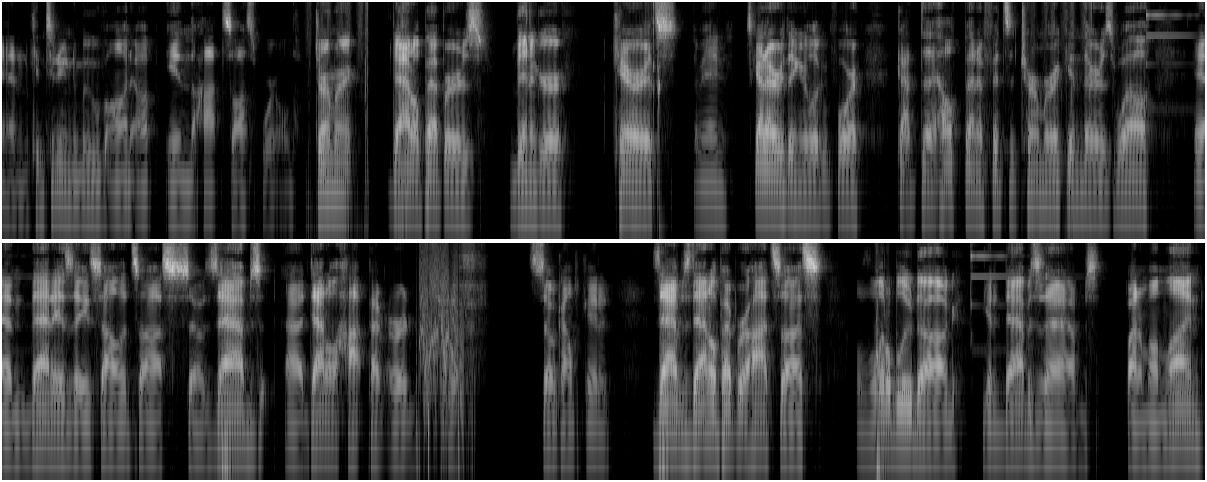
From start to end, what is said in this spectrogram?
and continuing to move on up in the hot sauce world. Turmeric, datil peppers, vinegar, carrots. I mean, it's got everything you're looking for. Got the health benefits of turmeric in there as well and that is a solid sauce. So Zab's uh, Datil Hot Pepper, so complicated. Zab's Datil Pepper Hot Sauce, Little Blue Dog. Get a dab of Zab's. Find them online,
